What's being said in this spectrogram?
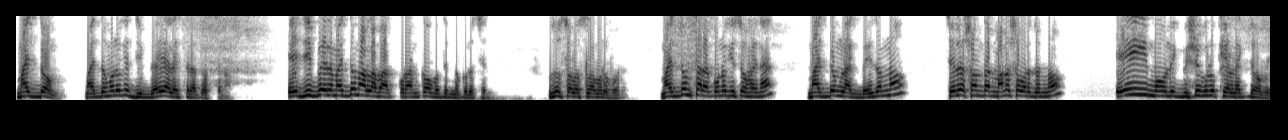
মাধ্যম মাধ্যম হলো কি জিব্রাইল আলাইসালাম এই জিব্রাইলের মাধ্যমে আল্লাহ কোরআনকে অবতীর্ণ করেছেন। হুজুর সাল্লাহামের উপর। মাধ্যম ছাড়া কোনো কিছু হয় না, মাধ্যম লাগবে। এই জন্য ছেলে সন্তান মানুষ হওয়ার জন্য এই মৌলিক বিষয়গুলো খেয়াল রাখতে হবে।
